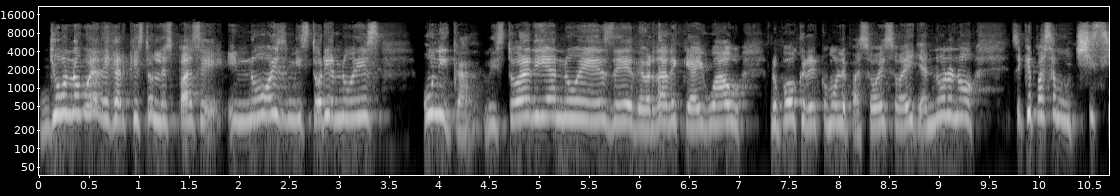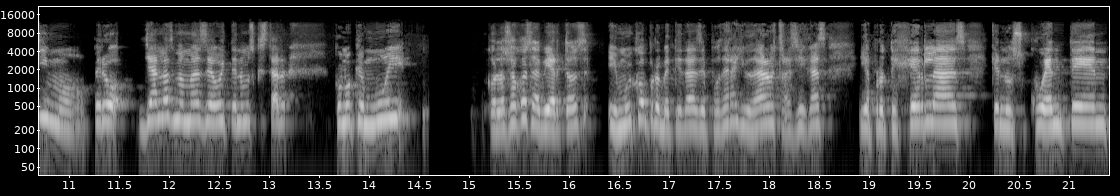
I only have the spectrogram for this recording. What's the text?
Yo no voy a dejar que esto les pase y no es mi historia, no es única. Mi historia no es de, de verdad, de que, ay, wow, no puedo creer cómo le pasó eso a ella. No, no, no. Sé que pasa muchísimo, pero ya las mamás de hoy tenemos que estar como que muy con los ojos abiertos y muy comprometidas de poder ayudar a nuestras hijas y a protegerlas, que nos cuenten,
